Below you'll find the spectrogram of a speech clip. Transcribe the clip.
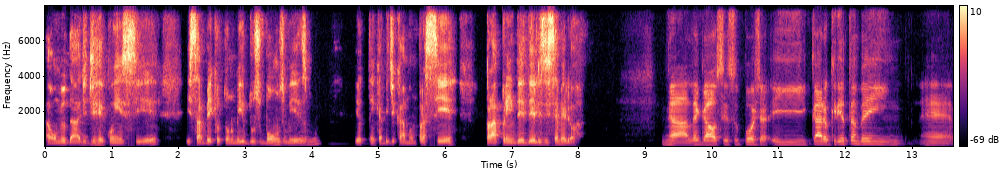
a humildade de reconhecer e saber que eu estou no meio dos bons mesmo, e eu tenho que abdicar a mão para ser para aprender deles e ser melhor. Ah, legal, Cício. Poxa, e cara, eu queria também é,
